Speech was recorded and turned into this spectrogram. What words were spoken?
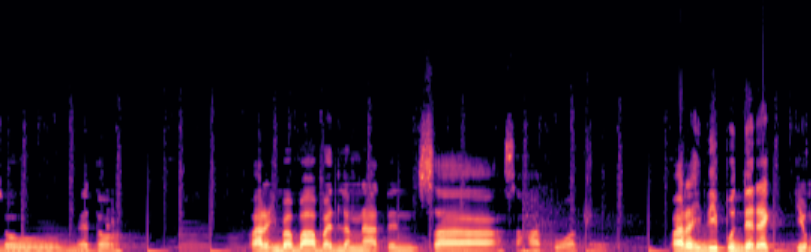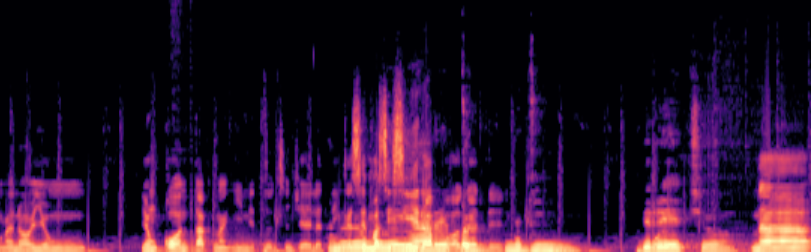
So, eto. Parang ibababad lang natin sa sa hot water. Para hindi po direct yung ano, yung yung contact ng init doon sa gelatin. Kasi masisira nangyayari po agad pag eh. naging diretso. Na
